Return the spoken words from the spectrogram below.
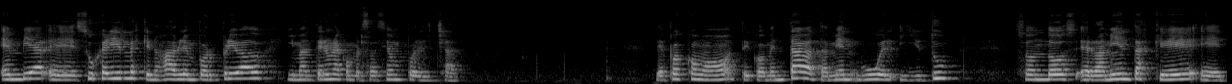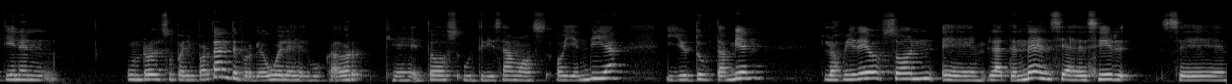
enviar, eh, sugerirles que nos hablen por privado y mantener una conversación por el chat. Después, como te comentaba, también Google y YouTube son dos herramientas que eh, tienen un rol súper importante porque Google es el buscador que todos utilizamos hoy en día y YouTube también. Los videos son eh, la tendencia, es decir, se,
